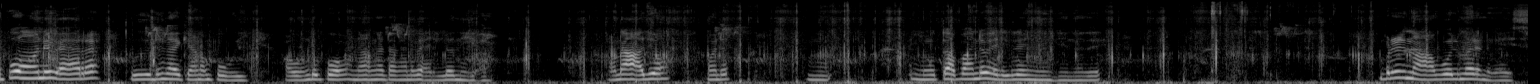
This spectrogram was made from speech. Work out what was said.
ഇപ്പോൾ ഓന് വേറെ വീടുണ്ടാക്കിയാണ് പോയി. അതുകൊണ്ട് ഇപ്പോൾ ഞാൻ അങ്ങോട്ട് അങ്ങനെ വരലൊന്നുമില്ല. അതുകൊണ്ട് ആദ്യം അവന്റെ മൂത്താപ്പാന്റെ വരയിലാണ് ചെയ്യുന്നത് ഇവിടെ ഒരു നാവോൽമാരുണ്ട് ഗൈസ്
